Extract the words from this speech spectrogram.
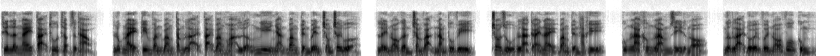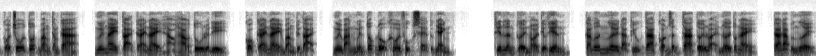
Thiên lân ngay tại thu thập dự thảo, lúc này kim văn băng tầm lại tại băng hỏa lưỡng nghi nhãn băng tuyển bên trong chơi đùa, lấy nó gần trăm vạn năm tu vi, cho dù là cái này băng tuyển hạt khí, cũng là không làm gì được nó. Ngược lại đối với nó vô cùng có chỗ tốt băng tầm ca, ngươi ngay tại cái này hảo hảo tu luyện đi, có cái này băng tuyển tại, ngươi bản nguyên tốc độ khôi phục sẽ cực nhanh. Thiên lân cười nói, tiểu thiên, cảm ơn ngươi đã cứu ta còn dẫn ta tới loại nơi tốt này, ca đáp ứng ngươi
